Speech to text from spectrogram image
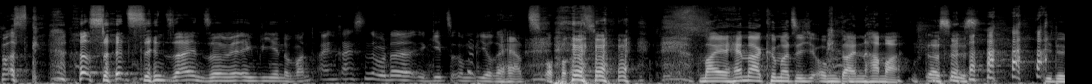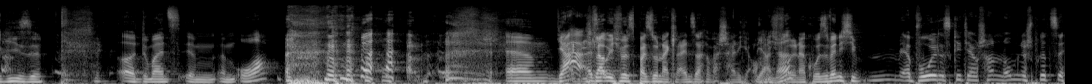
was was soll es denn sein? Sollen wir irgendwie hier eine Wand einreißen oder geht es um ihre Herzoperation? My Hammer kümmert sich um deinen Hammer. Das ist die Devise. Oh, du meinst im, im Ohr? ähm, ja, Ich also, glaube, ich würde es bei so einer kleinen Sache wahrscheinlich auch Ja, nicht ne? Vollnarkose. Wenn ich die, obwohl, das geht ja auch schon um eine Spritze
